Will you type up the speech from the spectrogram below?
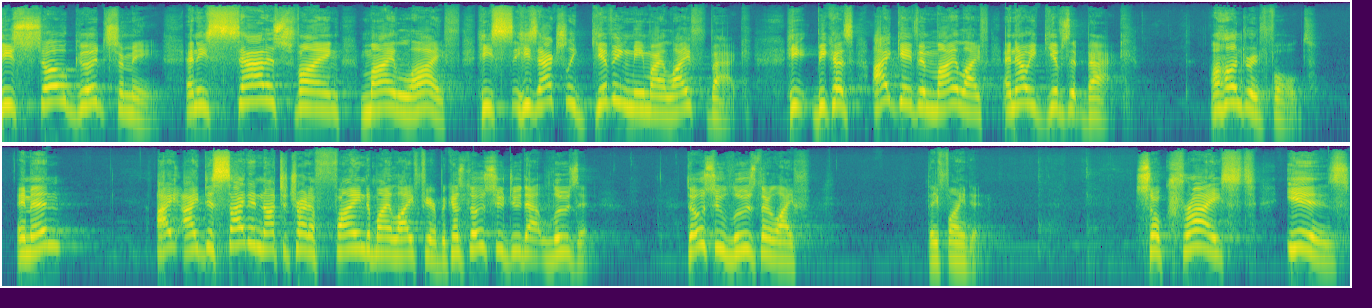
He's so good to me, and He's satisfying my life. He's, he's actually giving me my life back. He, because I gave Him my life, and now He gives it back a hundredfold. Amen? I, I decided not to try to find my life here because those who do that lose it. Those who lose their life, they find it. So Christ is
